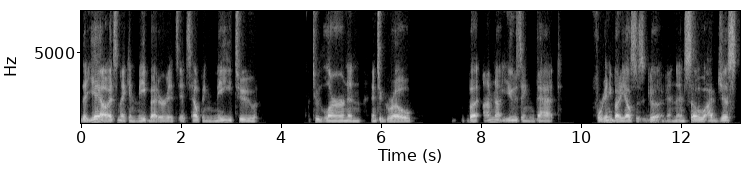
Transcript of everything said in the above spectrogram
that yeah, it's making me better. It's it's helping me to to learn and and to grow but i'm not using that for anybody else's good. And and so i just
